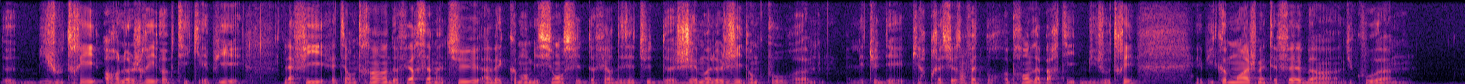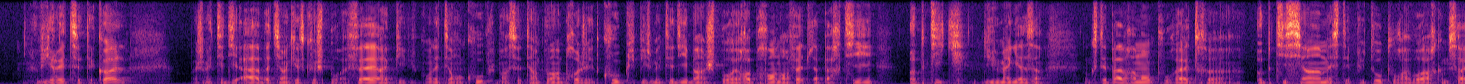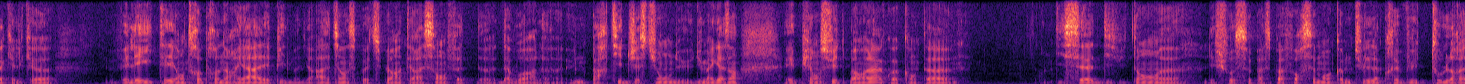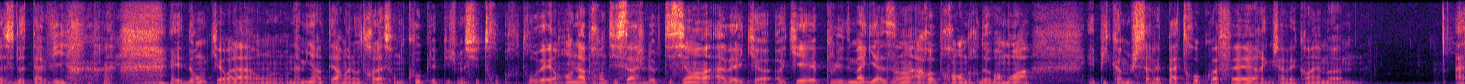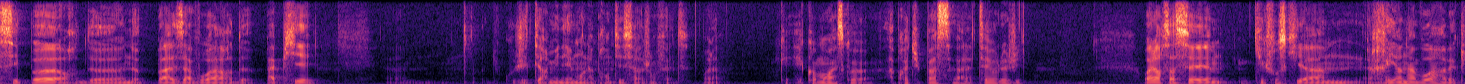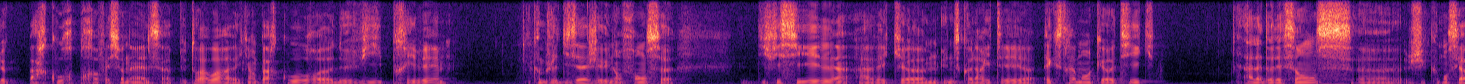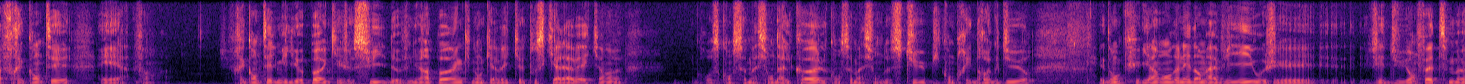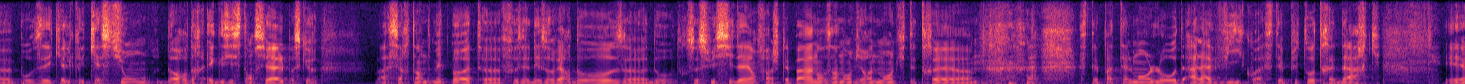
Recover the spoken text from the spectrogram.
de bijouterie, horlogerie optique. Et puis, la fille était en train de faire sa matu avec comme ambition ensuite de faire des études de gémologie, donc pour euh, l'étude des pierres précieuses en fait, pour reprendre la partie bijouterie. Et puis comme moi, je m'étais fait ben, du coup euh, virer de cette école, je m'étais dit ah bah tiens qu'est-ce que je pourrais faire? Et puis vu qu'on était en couple ben, c'était un peu un projet de couple. Et puis je m'étais dit ben je pourrais reprendre en fait la partie optique du magasin. Donc c'était pas vraiment pour être euh, opticien mais c'était plutôt pour avoir comme ça quelques velléité entrepreneuriale et puis de me dire ah tiens ça peut être super intéressant en fait d'avoir une partie de gestion du, magasin. Et puis ensuite ben voilà quoi quand tu as 17 18 ans euh, les choses se passent pas forcément comme tu l'as prévu tout le reste de ta vie et donc voilà on, a mis un terme à notre relation de couple et puis je me suis retrouvé en apprentissage d'opticien avec euh, ok plus de magasins à reprendre devant moi et puis comme je savais pas trop quoi faire et que j'avais quand même euh, assez peur de ne pas avoir de papier. Euh, du coup, j'ai terminé mon apprentissage en fait. Voilà. Et comment est-ce que après tu passes à la théologie? Alors ça c'est quelque chose qui a hum, rien à voir avec le parcours professionnel, ça a plutôt à voir avec un parcours euh, de vie privée. Comme je le disais, j'ai eu une enfance euh, difficile, avec une scolarité extrêmement chaotique, à l'adolescence, euh, j'ai commencé à fréquenter et enfin j'ai fréquenté le milieu punk et je suis devenu un punk, donc avec tout ce qui allait avec, hein, grosse consommation d'alcool, consommation de stupes, y compris de drogue dure. Et donc il y a un moment donné dans ma vie où j'ai dû en fait me poser quelques questions d'ordre existentiel parce que bah, certains de mes potes euh, faisaient des overdoses, euh, d'autres se suicidaient. Enfin, j'étais pas dans un environnement qui était très. Euh, c'était pas tellement l'aude à la vie, quoi. C'était plutôt très dark. Et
